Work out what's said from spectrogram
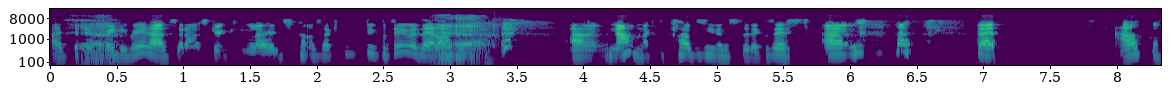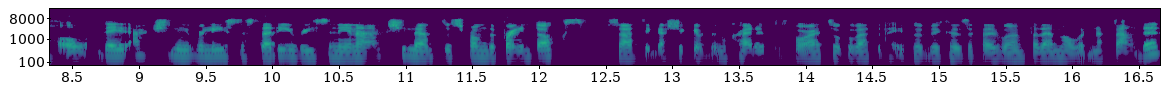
I didn't yeah. really realize when I was drinking loads. I was like, what do people do with their life? Yeah. Um, now I'm like the clubs even still exist. Um, but alcohol, they actually released a study recently, and I actually learned this from the Brain Docs. So I think I should give them credit before I talk about the paper because if it weren't for them, I wouldn't have found it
